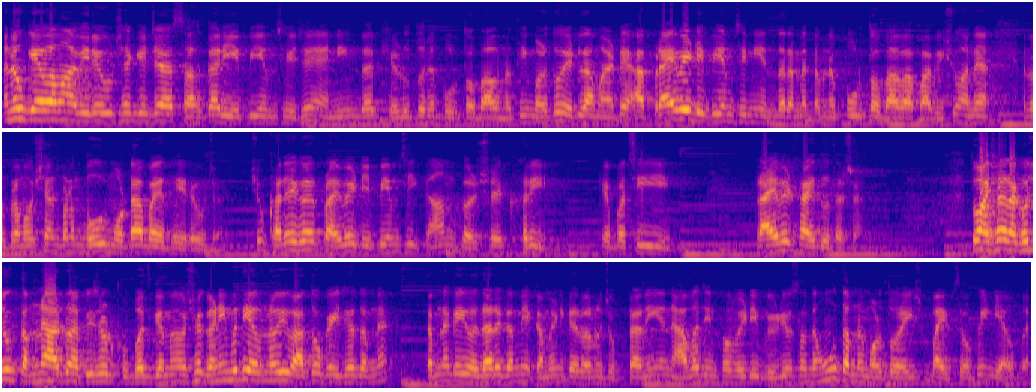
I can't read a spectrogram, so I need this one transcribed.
અને એવું કહેવામાં આવી રહ્યું છે કે જે સહકારી એપીએમસી છે, એની અંદર ખેડૂતોને પૂરતો ભાવ નથી મળતો. એટલા માટે આ પ્રાઇવેટ એપીએમસીની અંદર અમે તમને પૂરતો ભાવ અપાવીશું અને એનું પ્રમોશન પણ બહુ મોટા પાયે થઈ રહ્યું છે. શું ખરેખર પ્રાઇવેટ એપીએમસી કામ કરશે ખરી કે પછી પ્રાઇવેટ ફાયદો થશે? તો આશા રાખું છું તમને આજનો એપિસોડ ખૂબ જ ગમ્યો હશે. ઘણી બધી અવનવી વાતો કહી છે તમને. તમને કંઈ વધારે ગમી કમેન્ટ કરવાનું ચૂકતા નહીં. અને આવા જ ઇન્ફોર્મેટિવ વીડિયો સાથે હું તમને મળતો રહીશ બાઇક્સ ઓફ ઇન્ડિયા ઉપર.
